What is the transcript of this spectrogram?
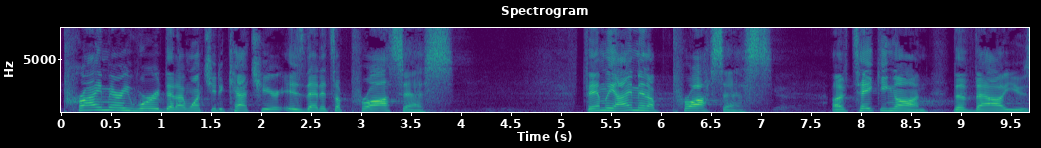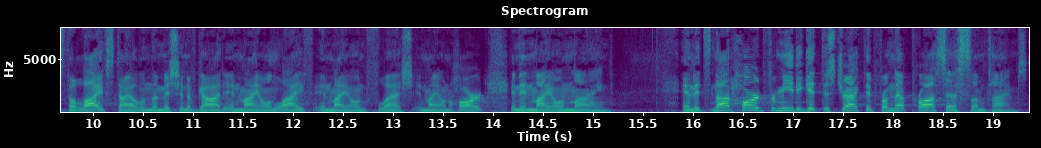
primary word that I want you to catch here is that it's a process. Family, I'm in a process of taking on the values, the lifestyle, and the mission of God in my own life, in my own flesh, in my own heart, and in my own mind. And it's not hard for me to get distracted from that process sometimes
